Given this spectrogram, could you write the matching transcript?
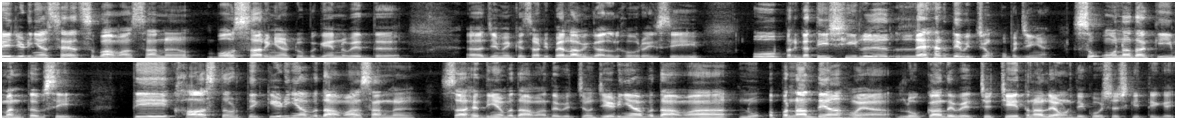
ਇਹ ਜਿਹੜੀਆਂ ਸਹਿਤ ਸਭਾਵਾਂ ਸਨ, ਬਹੁਤ ਸਾਰੀਆਂ ਟੂ ਬਿਗਿਨ ਵਿਦ ਜਿਵੇਂ ਕਿ ਸਾਡੀ ਪਹਿਲਾਂ ਵੀ ਗੱਲ ਹੋ ਰਹੀ ਸੀ, ਉਹ ਪ੍ਰਗਤੀਸ਼ੀਲ ਲਹਿਰ ਦੇ ਵਿੱਚੋਂ ਉਪਜੀਆਂ। ਸੋ ਉਹਨਾਂ ਦਾ ਕੀ ਮੰਤਵ ਸੀ? ਤੇ ਖਾਸ ਤੌਰ ਤੇ ਕਿਹੜੀਆਂ ਵਿਧਾਵਾਂ ਸਨ? ਸਾਹਿਤ ਦੀਆਂ ਵਿਧਾਵਾਂ ਦੇ ਵਿੱਚੋਂ ਜਿਹੜੀਆਂ ਵਿਧਾਵਾਂ ਨੂੰ ਅਪਣਾਉਂਦਿਆਂ ਹੋਇਆਂ ਲੋਕਾਂ ਦੇ ਵਿੱਚ ਚੇਤਨਾ ਲਿਆਉਣ ਦੀ ਕੋਸ਼ਿਸ਼ ਕੀਤੀ ਗਈ।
